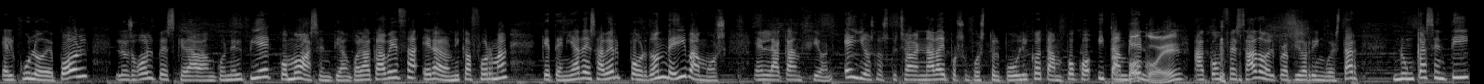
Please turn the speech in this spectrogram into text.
el culo de Paul, los golpes que daban con el pie, cómo asentían con la cabeza, era la única forma que tenía de saber por dónde íbamos en la canción. Ellos no escuchaban nada y por supuesto el público tampoco. Y también ¿eh? ha confesado el propio Ringo Starr. Nunca sentí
